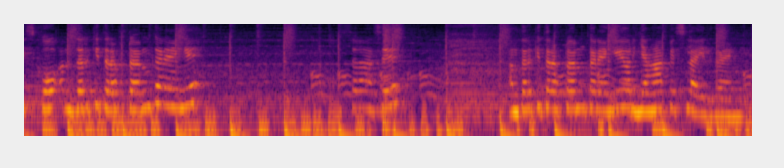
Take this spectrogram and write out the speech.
इसको अंदर की तरफ़ टर्न करेंगे। इस तरह से अंदर की तरफ़ टर्न करेंगे और यहाँ पे सिलाई लगाएँगे।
